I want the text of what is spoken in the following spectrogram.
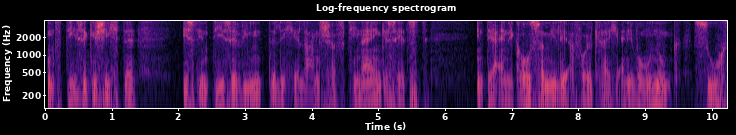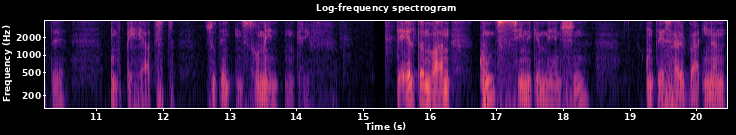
Und diese Geschichte ist in diese winterliche Landschaft hineingesetzt, in der eine Großfamilie erfolgreich eine Wohnung suchte und beherzt zu den Instrumenten griff. Die Eltern waren kunstsinnige Menschen und deshalb war ihnen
